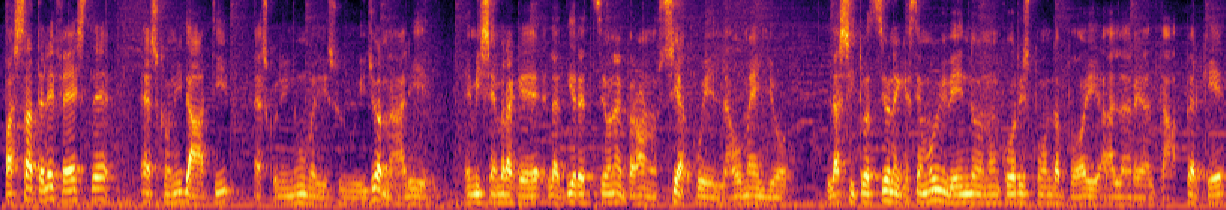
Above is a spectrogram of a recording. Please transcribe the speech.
passate le feste, escono i dati, escono i numeri sui giornali e mi sembra che la direzione però non sia quella, o meglio, la situazione che stiamo vivendo non corrisponda poi alla realtà, perché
